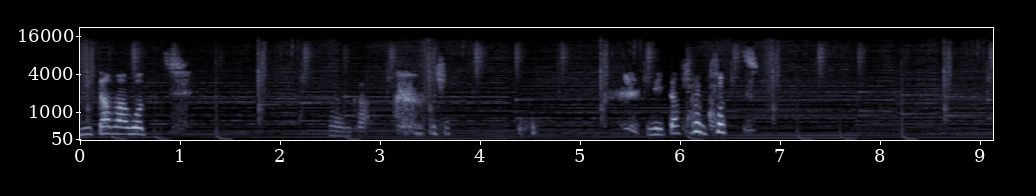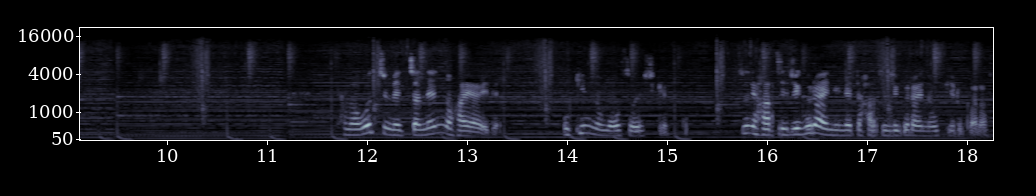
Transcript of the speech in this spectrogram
煮卵っち。なんか煮卵っち。卵っちめっちゃ寝んの早いで。起きんのも遅いし結構。普通に8時ぐらいに寝て8時ぐらいに起きるからさ。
